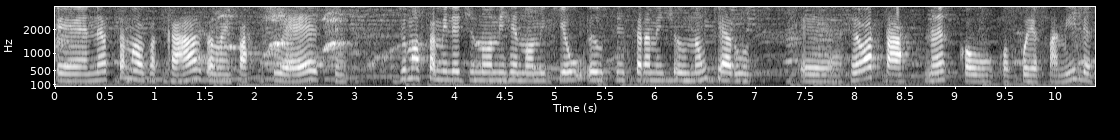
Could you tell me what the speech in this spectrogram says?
É, nessa nova casa, lá em Parque Suécia, de uma família de nome e renome que eu, eu sinceramente eu não quero é, relatar né, qual, qual foi a família,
